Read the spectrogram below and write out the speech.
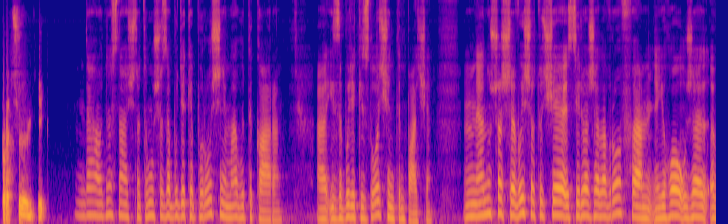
працює тільки. Да, однозначно, тому що за будь-яке порушення має бути кара. Е, І за будь-який злочин, тим паче. Ну що ж, вийшов тут ще Сережа Лавров. е, Його вже е,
